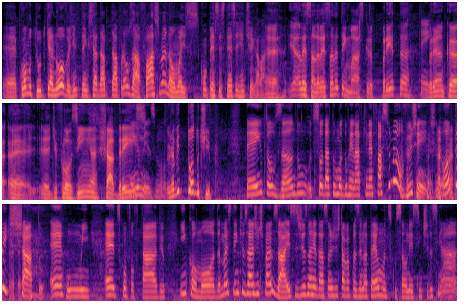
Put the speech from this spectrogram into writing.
é, como tudo que é novo, a gente tem que se adaptar para usar. Fácil não é não, mas com persistência a gente chega lá. É. E a Alessandra? A Alessandra tem máscara preta, Tem. branca, é, é, de florzinha, xadrez. Tenho mesmo. Eu já vi todo tipo. Tenho, tô usando. Sou da turma do Renato, que não é fácil, não, viu, gente? Outro chato. É ruim, é desconfortável, incomoda, mas tem que usar, a gente vai usar. Esses dias na redação a gente estava fazendo até uma discussão nesse sentido, assim, ah,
